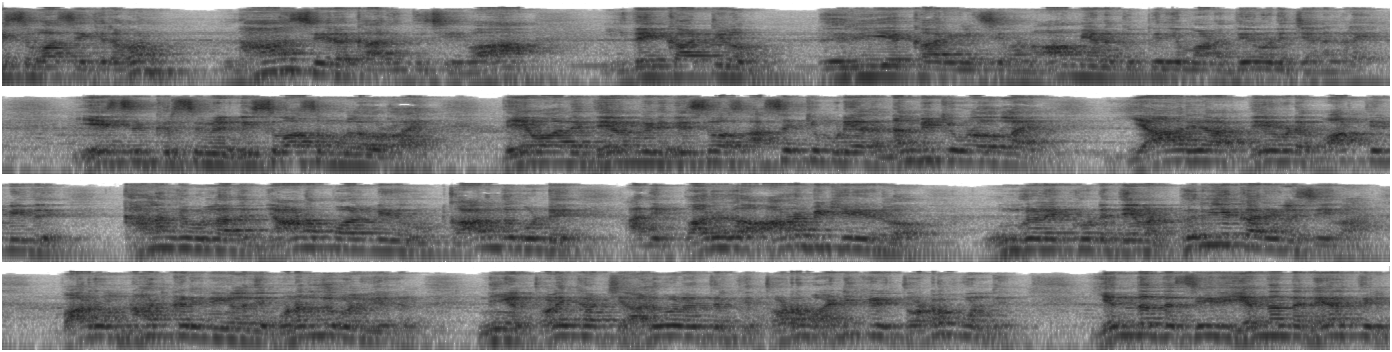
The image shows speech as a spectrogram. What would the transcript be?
விசுவாசிக்கிறவன் நான் செய்கிற காரியத்தை செய்வான் இதை காட்டிலும் பெரிய காரியங்களை செய்வான். ஆம் எனக்கு பிரியமான தேவனுடைய ஜனங்களே இயேசு கிறிஸ்துவின் விசுவாசம் உள்ளவர்களாய் தேவாதி தேவன் மீது விசுவாசம் அசைக்க முடியாத நம்பிக்கை உள்ளவர்களாய் யார் யார் தேவனுடைய வார்த்தை மீது களங்கமில்லாத ஞானப்பால் மீது உட்கார்ந்து கொண்டு அதை பருக ஆரம்பிக்கிறீர்களோ உங்களை கொண்டு தேவன் பெரிய காரியங்களை செய்வார். வரும் நாட்களில் நீங்கள் அதை உணர்ந்து கொள்வீர்கள். நீங்கள் தொலைக்காட்சி அலுவலகத்திற்கு தொடர்பு அடிக்கடி தொடர்பு கொண்டு எந்தெந்த செய்தி எந்தெந்த நேரத்தில்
